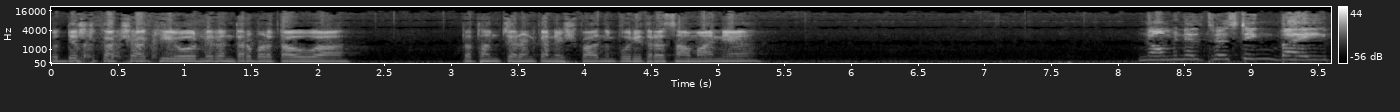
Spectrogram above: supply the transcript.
उद्दिष्ट कक्षा की ओर निरंतर बढ़ता हुआ प्रथम चरण का निष्पादन पूरी तरह सामान्य nominal Nominal thrusting by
